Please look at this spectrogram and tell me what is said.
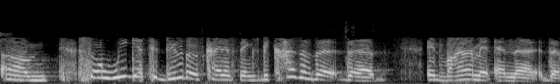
Um, so we get to do those kind of things because of the, the environment and the, the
